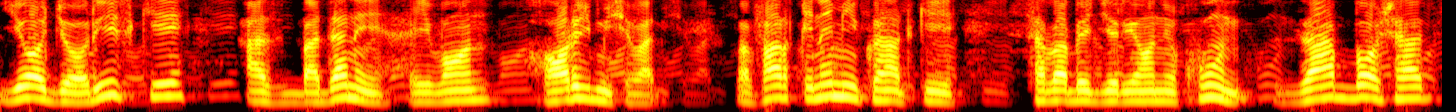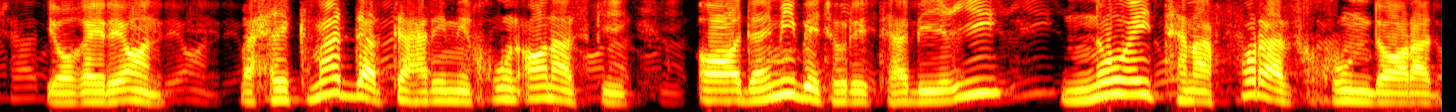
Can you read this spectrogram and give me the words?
یا جاری است که از بدن حیوان خارج می شود و فرقی نمی کند که سبب جریان خون زب باشد یا غیر آن. و حکمت در تحریم خون آن است که آدمی به طور طبیعی نوعی تنفر از خون دارد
